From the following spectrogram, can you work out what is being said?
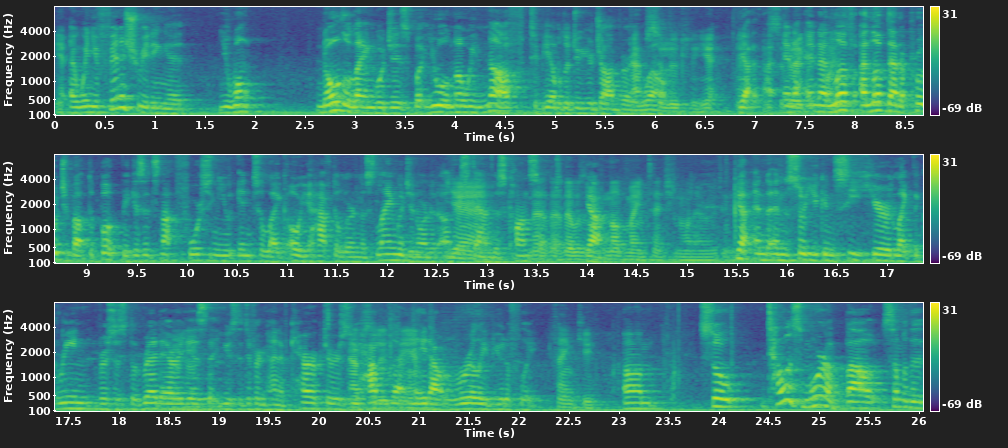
Yeah. And when you finish reading it, you won't know the languages, but you will know enough to be able to do your job very well. Absolutely, yeah. Yeah, a and, I- and I love I love that approach about the book because it's not forcing you into like, oh, you have to learn this language in order to understand yeah, this concept. That, that, that was yeah. not my intention when I wrote it. Yeah, and, and so you can see here like the green versus the red areas that use the different kind of characters. Absolutely, You have. That yeah. laid out really beautifully. Thank you. Um, so tell us more about some of the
